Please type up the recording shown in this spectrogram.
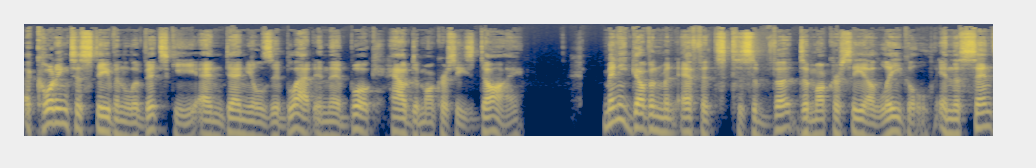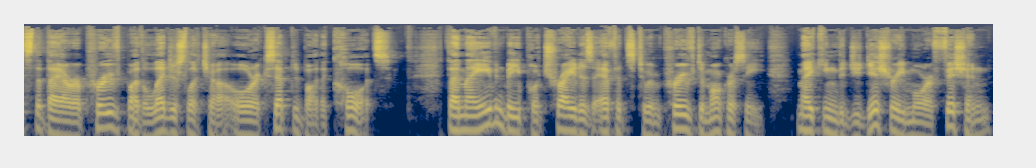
According to Stephen Levitsky and Daniel Ziblatt in their book How Democracies Die, Many government efforts to subvert democracy are legal in the sense that they are approved by the legislature or accepted by the courts. They may even be portrayed as efforts to improve democracy, making the judiciary more efficient,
